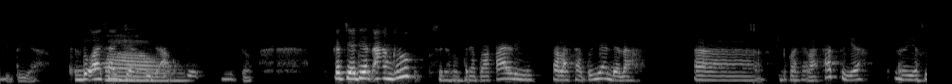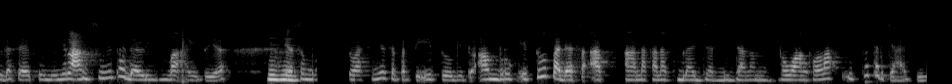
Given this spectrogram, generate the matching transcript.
gitu ya berdoa wow. saja tidak ambruk gitu kejadian anggruk sudah beberapa kali salah satunya adalah uh, bukan salah satu ya uh, yang sudah saya kunjungi langsung itu ada lima gitu ya mm-hmm. ya semua situasinya seperti itu gitu ambruk itu pada saat anak-anak belajar di dalam ruang kelas itu terjadi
